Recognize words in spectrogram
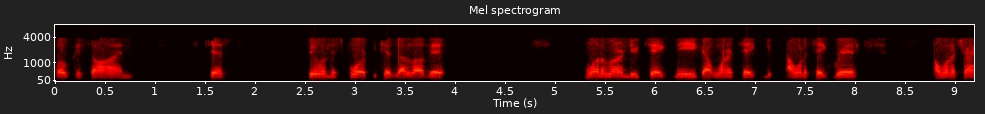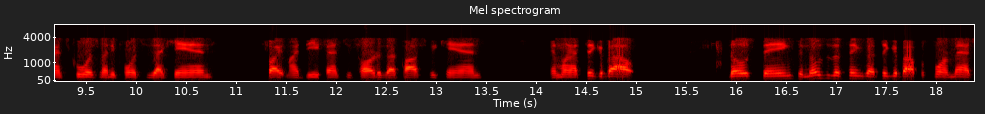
focus on just doing the sport because I love it. Want to learn new technique. I want to take I want to take risks. I want to try and score as many points as I can fight my defense as hard as I possibly can. And when I think about those things, and those are the things I think about before a match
